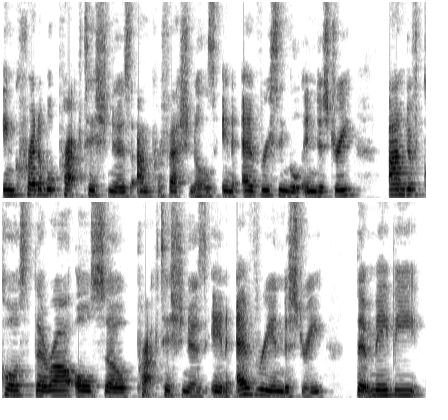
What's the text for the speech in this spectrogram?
incredible practitioners and professionals in every single industry. And of course, there are also practitioners in every industry that maybe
